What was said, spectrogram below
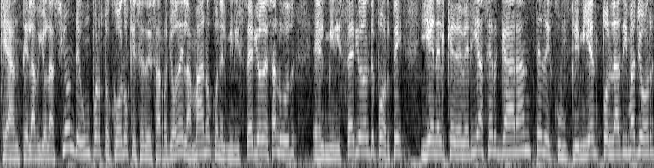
que ante la violación de un protocolo que se desarrolló de la mano con el Ministerio de Salud, el Ministerio del Deporte y en el que debería ser garante de cumplimiento la DIMAYOR,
